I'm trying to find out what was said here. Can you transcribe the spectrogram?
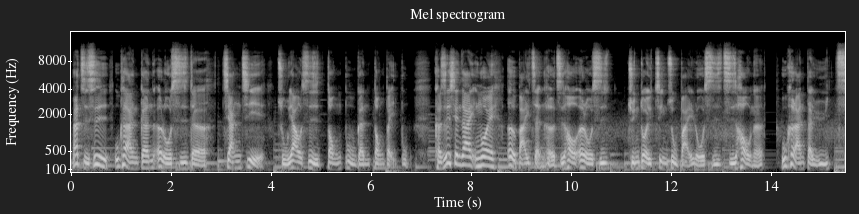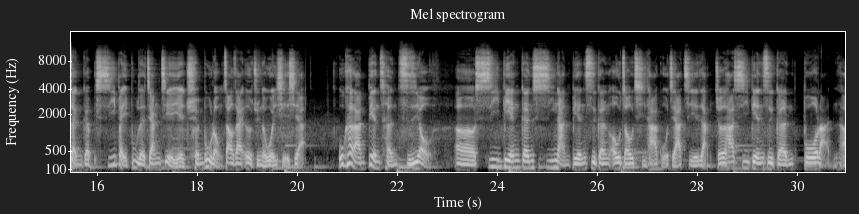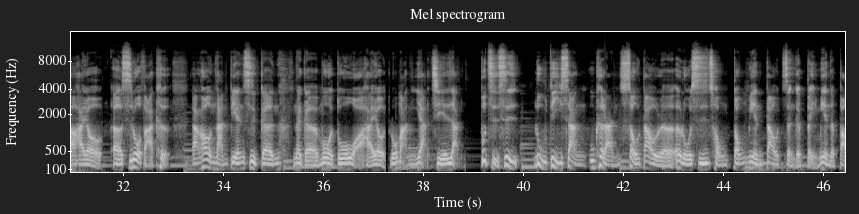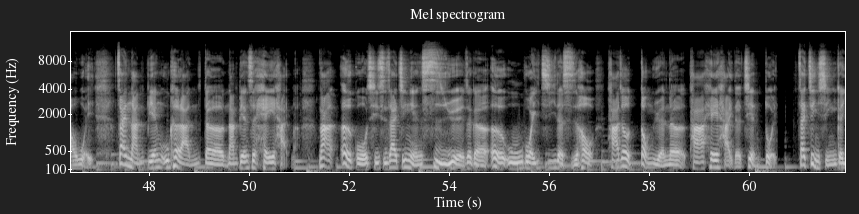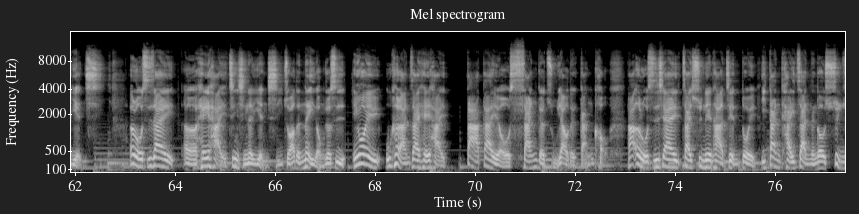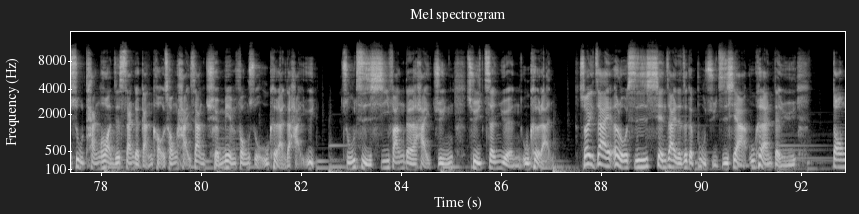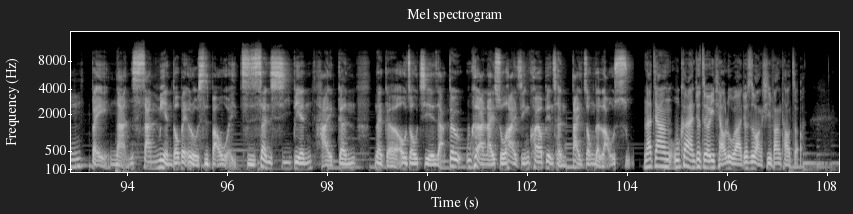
那只是乌克兰跟俄罗斯的疆界主要是东部跟东北部，可是现在因为二白整合之后，俄罗斯军队进驻白罗斯之后呢，乌克兰等于整个西北部的疆界也全部笼罩在俄军的威胁下，乌克兰变成只有。呃，西边跟西南边是跟欧洲其他国家接壤，就是它西边是跟波兰，然后还有呃斯洛伐克，然后南边是跟那个摩尔多瓦还有罗马尼亚接壤。不只是陆地上，乌克兰受到了俄罗斯从东面到整个北面的包围，在南边，乌克兰的南边是黑海嘛？那俄国其实在今年四月这个俄乌危机的时候，他就动员了他黑海的舰队，在进行一个演习。俄罗斯在呃黑海进行的演习，主要的内容就是因为乌克兰在黑海大概有三个主要的港口，那俄罗斯现在在训练他的舰队，一旦开战，能够迅速瘫痪这三个港口，从海上全面封锁乌克兰的海运，阻止西方的海军去增援乌克兰。所以在俄罗斯现在的这个布局之下，乌克兰等于。东北南三面都被俄罗斯包围，只剩西边还跟那个欧洲接壤。对乌克兰来说，它已经快要变成袋中的老鼠。那这样乌克兰就只有一条路啊，就是往西方逃走，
